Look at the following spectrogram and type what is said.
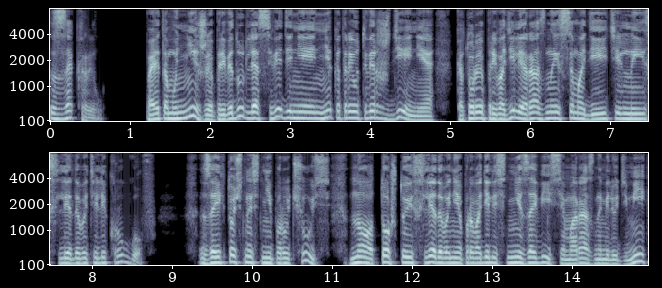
закрыл. Поэтому ниже приведу для сведения некоторые утверждения, которые приводили разные самодеятельные исследователи кругов. За их точность не поручусь, но то, что исследования проводились независимо разными людьми,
